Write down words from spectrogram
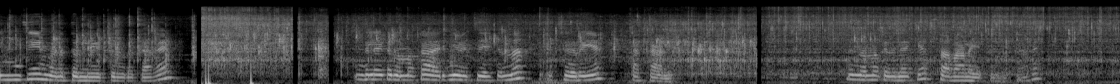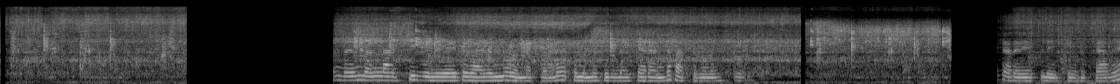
ഇഞ്ചിയും വെളുത്തുള്ളിയും ഇട്ട് കൊടുക്കാവേ. ഇതിലേക്ക് നമുക്ക് അരിഞ്ഞു വെച്ചേക്കുന്ന ചെറിയ തക്കാളി. നമുക്കിതിലേക്ക് സവാള ഇട്ട് കൊടുക്കാവേ അത് നല്ല അടിപൊളിയായിട്ട് വഴന്നു വന്നിട്ടുണ്ട്. അപ്പം നമുക്കിതിലേക്ക് രണ്ട് പച്ചമുളക് കറിവേപ്പില ഇട്ട് കൊടുക്കാവേ.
